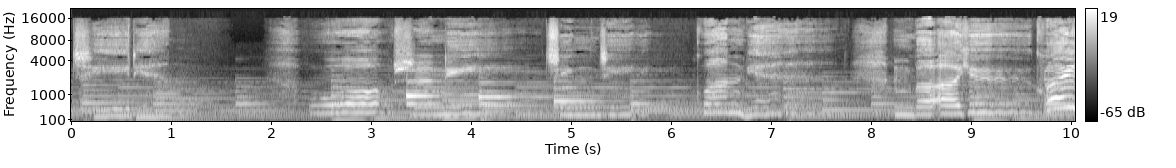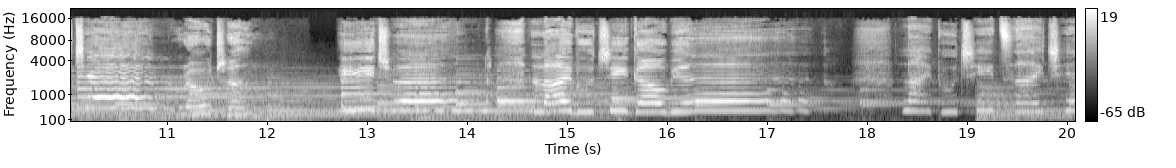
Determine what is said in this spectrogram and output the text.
起点，我是你荆棘冠冕。把爱与亏欠揉成一圈，来不及告别，来不及再见。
